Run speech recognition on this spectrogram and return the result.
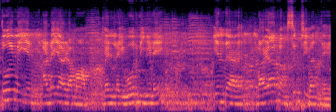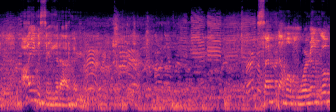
தூய்மையின் அடையாளமாம் வெள்ளை ஊர்தியிலே. இந்த வளாகம் சுற்றி வந்து ஆய்வு செய்கிறார்கள். சட்டமும் ஒழுங்கும்.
